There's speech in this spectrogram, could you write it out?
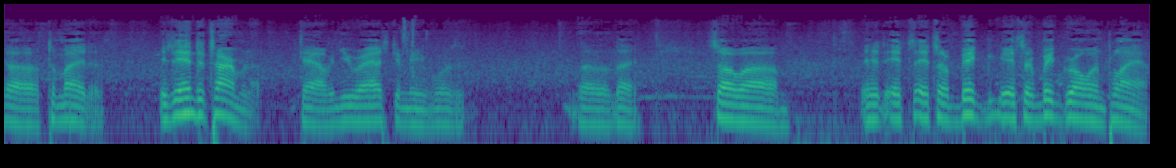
uh, tomatoes. It's indeterminate, Calvin. You were asking me was it the other day. So um, it, it's it's a big it's a big growing plant.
